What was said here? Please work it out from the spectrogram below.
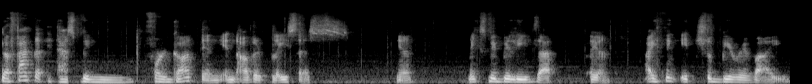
the fact that it has been forgotten in other places yeah makes me believe that ayun, I think it should be revived.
